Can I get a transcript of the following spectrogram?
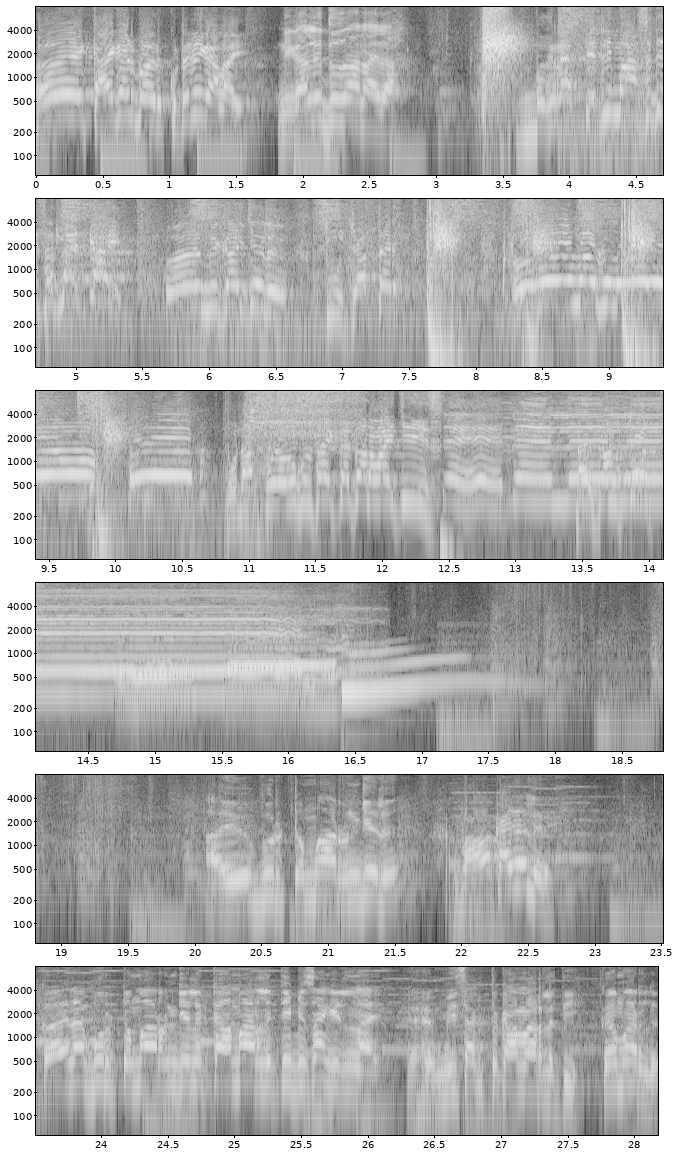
अय काय गडबड? कुठे निघालाय? निघाले दूध आणायला. मग रस्त्यातली माणसं दिसत नाहीत काय? अय, मी काय केलं? तुझ्या तर अय, लागलं. पुन्हा पुढे बघून सायकल चालवायचीस. तोच. आय बुरट मारून गेलं. भावा काय झालं रे? काय नाही बुरट मारून गेलं. का मारलं ते बी सांगितलं नाही. मी सांगतो का मारलं ती? का मारलं?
